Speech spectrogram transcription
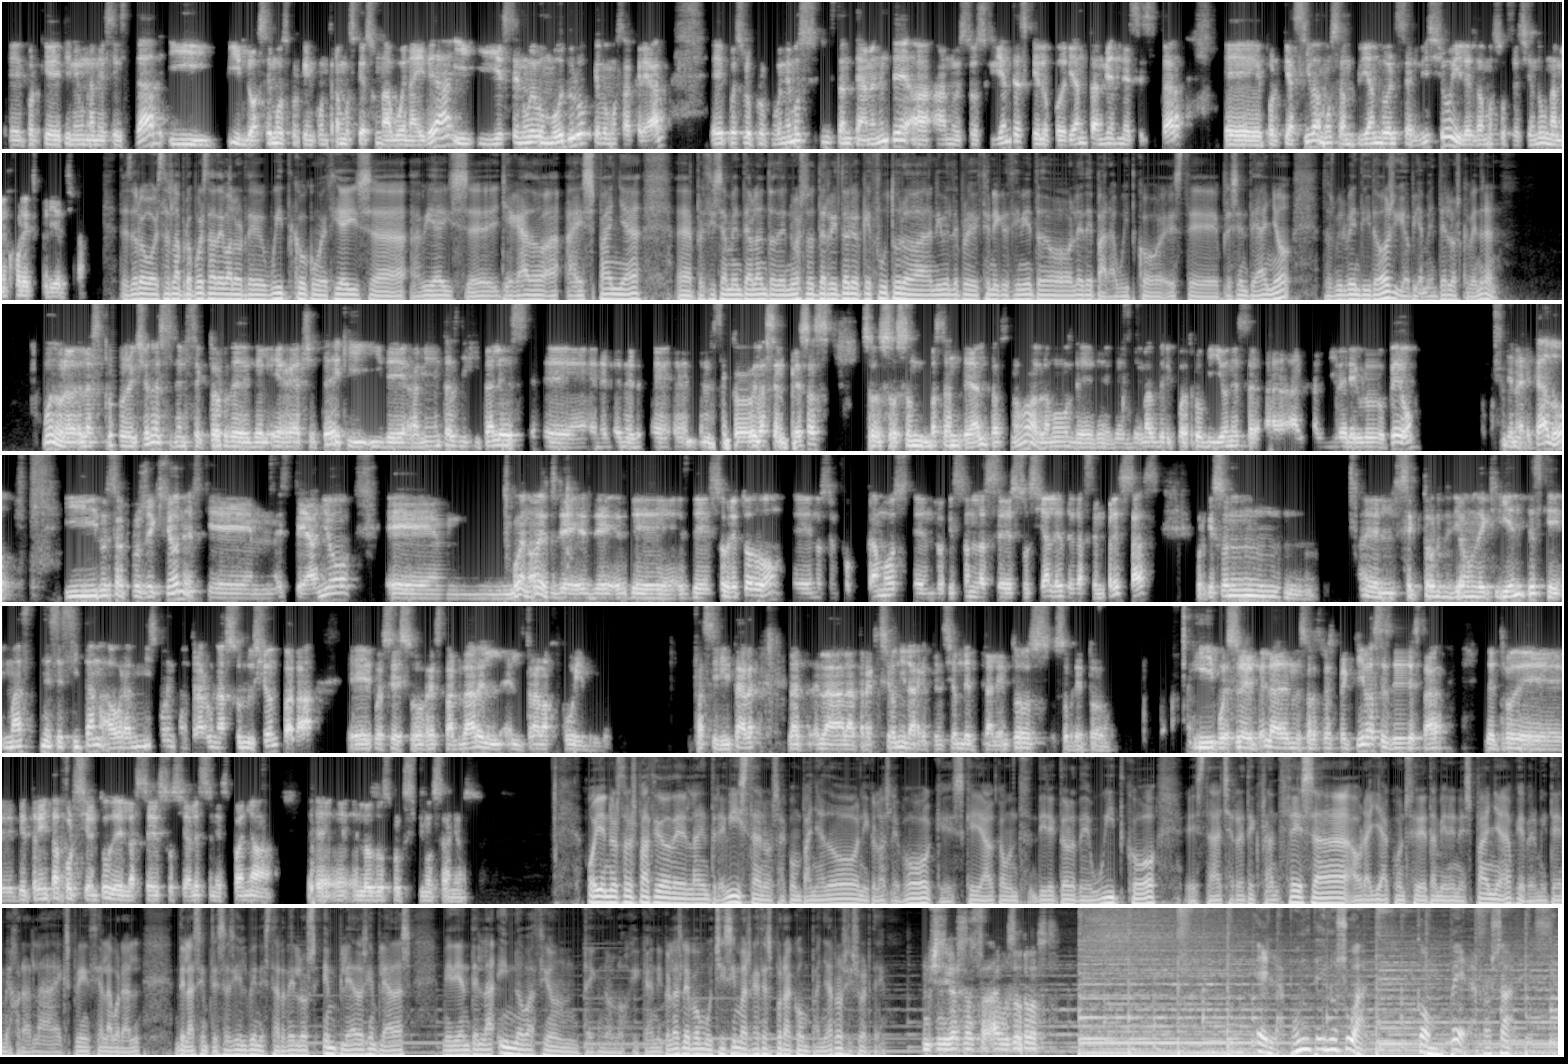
eh, porque tiene una necesidad y, y, lo hacemos porque encontramos que es una buena idea y, y este nuevo módulo que vamos a crear, eh, pues lo proponemos instantáneamente a, a, nuestros clientes que lo podrían también necesitar eh, porque así vamos ampliando el servicio y les vamos ofreciendo una mejor experiencia. Desde luego, esta es la propuesta de valor de Witco. Como decíais, uh, habíais uh, llegado a, España uh, precisamente hablando de nuestro territorio. ¿Qué futuro a nivel de proyección y crecimiento le depara Witco este presente año, 2022, y obviamente los que vendrán? Bueno, la, las proyecciones en el sector de, del RH Tech y, de herramientas digitales eh, en, el, sector de las empresas son, son bastante altas, ¿no? Hablamos de, de, más de 4 billones a, a, a nivel europeo de mercado y nuestra proyección es que mm, este año, eh, bueno, es de, sobre todo eh, nos enfocamos en lo que son las sedes sociales de las empresas, porque son el sector, digamos, de clientes que más necesitan ahora mismo encontrar una solución para, eh, pues eso, respaldar el, trabajo híbrido facilitar la atracción y la retención de talentos sobre todo. Y pues la nuestras perspectivas es de estar dentro de, de 30% de las sedes sociales en España eh, en los dos próximos años. Hoy en nuestro espacio de la entrevista nos ha acompañado Nicolás Lebó, que es Key Account Director de Witco, esta HRTech francesa, ahora ya con sede también en España, que permite mejorar la experiencia laboral de las empresas y el bienestar de los empleados y empleadas mediante la innovación tecnológica. Nicolás Lebó, muchísimas gracias por acompañarnos y suerte. Muchas gracias a vosotros. El apunte inusual con Pera Rosales.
